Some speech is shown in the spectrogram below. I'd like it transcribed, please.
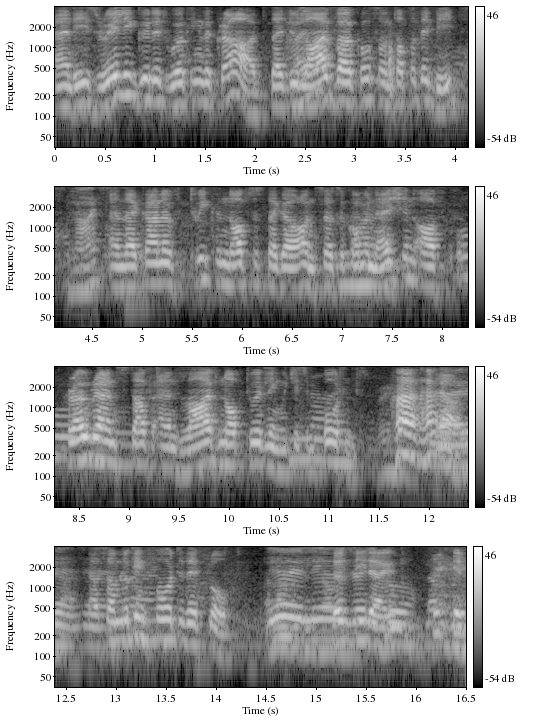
and he's really good at working the crowd. They do Oh, yeah. live vocals on top of their beats. Nice. and they kind of tweak the knobs as they go on. So it's a mm. combination of Oh. programmed stuff and live knob twiddling, which is Nice. important. Yeah, Yeah. it is. Yeah, so I'm looking Nice. forward to their floor. Leo, Leo This D-Day. cool. It's is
